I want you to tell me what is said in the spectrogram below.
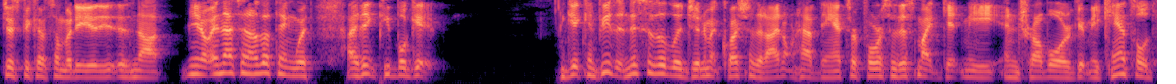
just because somebody is not, you know, and that's another thing with, I think people get, get confused. And this is a legitimate question that I don't have the answer for. So this might get me in trouble or get me canceled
